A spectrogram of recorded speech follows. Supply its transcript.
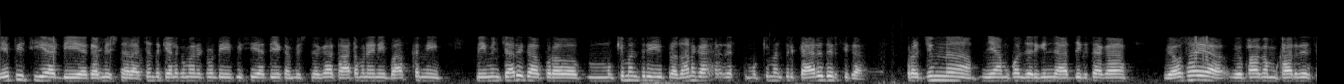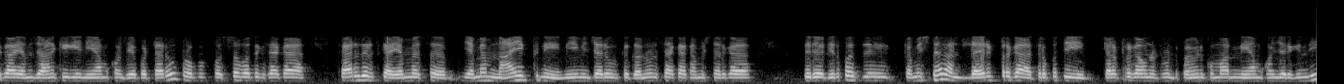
ఏపీసీఆర్డీఏ కమిషనర్ అత్యంత కీలకమైనటువంటి ఏపీసీఆర్డీఏ కమిషనర్గా కాటమనేని భాస్కర్ని నియమించారు. ఇక ప్ర- ముఖ్యమంత్రి ప్రధాన కార్యదర్శి ముఖ్యమంత్రి కార్యదర్శిగా ప్రజుమ్న నియామకం జరిగింది. ఆర్థిక శాఖ వ్యవసాయ విభాగం కార్యదర్శిగా ఎం జానకి నియామకం చేపట్టారు. ప్రభు- పశుసంవర్ధక శాఖ కార్యదర్శిగా ఎంఎస్ ఎంఎం నాయక్ని నియమించారు. ఇక గనుల శాఖ కమిషనర్గా తిరుపతి కమిషనర్ అండ్ డైరెక్టర్గా తిరుపతి కలెక్టర్గా ఉన్నటువంటి ప్రవీణ్ కుమార్ నియామకం జరిగింది.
